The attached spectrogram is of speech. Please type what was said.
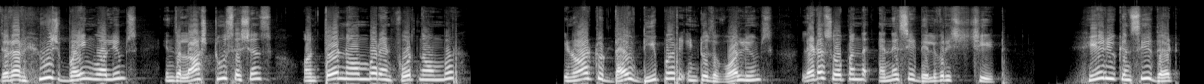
there are huge buying volumes in the last two sessions on 3rd November and 4th November. In order to dive deeper into the volumes, let us open the NSE delivery sheet. Here you can see that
